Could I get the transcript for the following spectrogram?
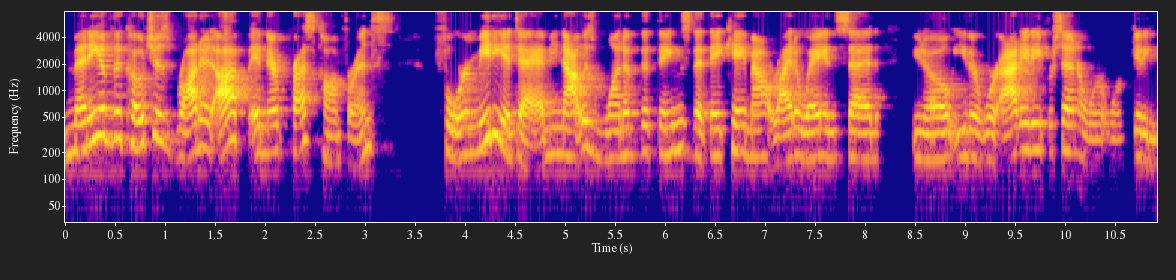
many of the coaches brought it up in their press conference for media day. I mean, that was one of the things that they came out right away and said, you know, either we're at 80% or we're, we're getting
